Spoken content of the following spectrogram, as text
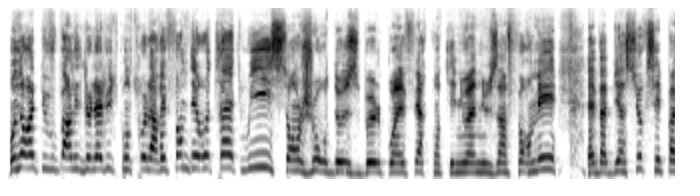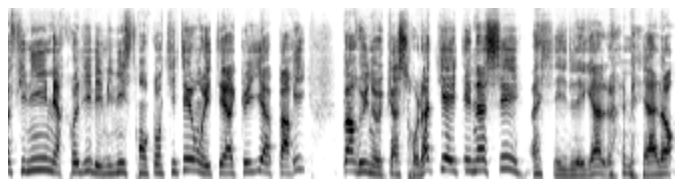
On aurait pu vous parler de la lutte contre la réforme des retraites. Oui, 100 jours de sbeul.fr continue à nous informer. Eh ben, bien sûr que c'est pas fini. Mercredi, les ministres en quantité ont été accueillis à Paris par une casserolade qui a été nassée. c'est illégal. Mais alors,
